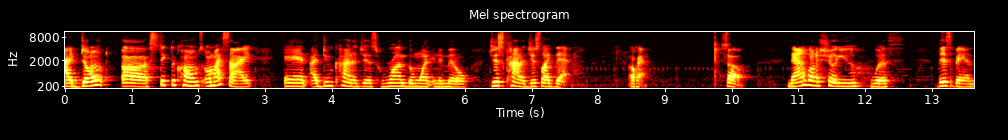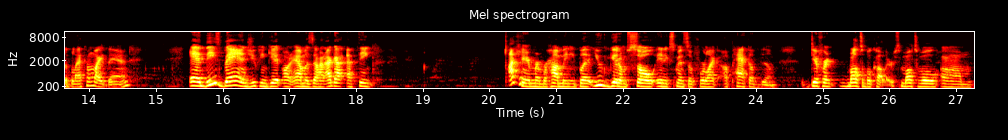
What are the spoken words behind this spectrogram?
I don't uh, stick the combs on my side, and I do kind of just run the one in the middle, just kind of just like that. Okay, so now I'm going to show you with this band, the black and white band. And these bands you can get on Amazon. I got, I think, I can't remember how many, but you can get them so inexpensive for like a pack of them. Different multiple colors multiple um,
